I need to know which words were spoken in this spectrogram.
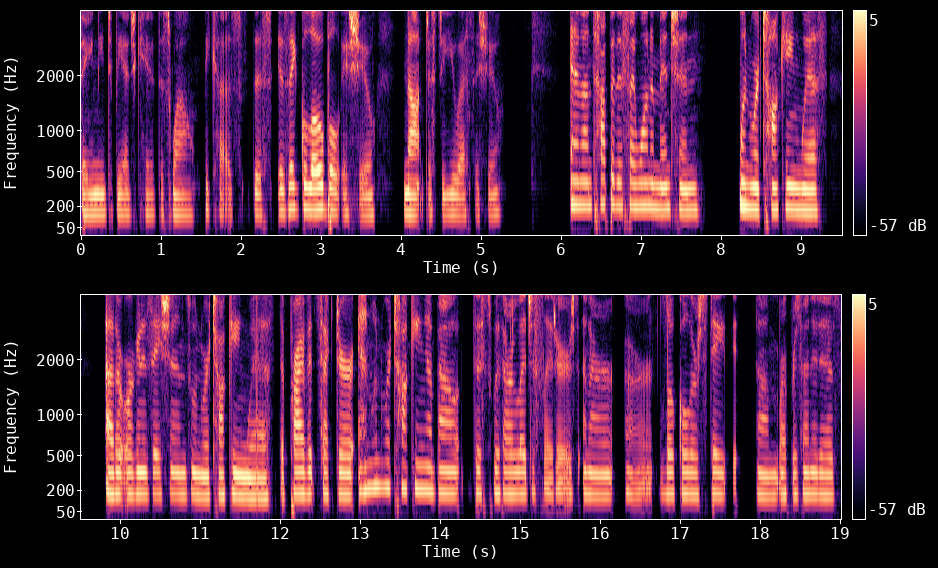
they need to be educated as well because this is a global issue, not just a US issue. And on top of this, I want to mention when we're talking with other organizations, when we're talking with the private sector, and when we're talking about this with our legislators and our, our local or state um, representatives,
